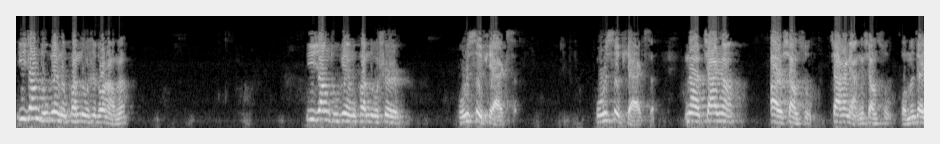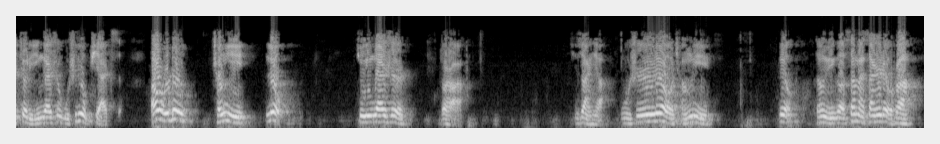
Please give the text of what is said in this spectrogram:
一张图片的宽度是多少呢？一张图片宽度是五十四 px，五十四 px，那加上二像素，加上两个像素，我们在这里应该是五十六 px，而五十六乘以六就应该是多少啊？计算一下，五十六乘以六等于一个三百三十六是吧？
